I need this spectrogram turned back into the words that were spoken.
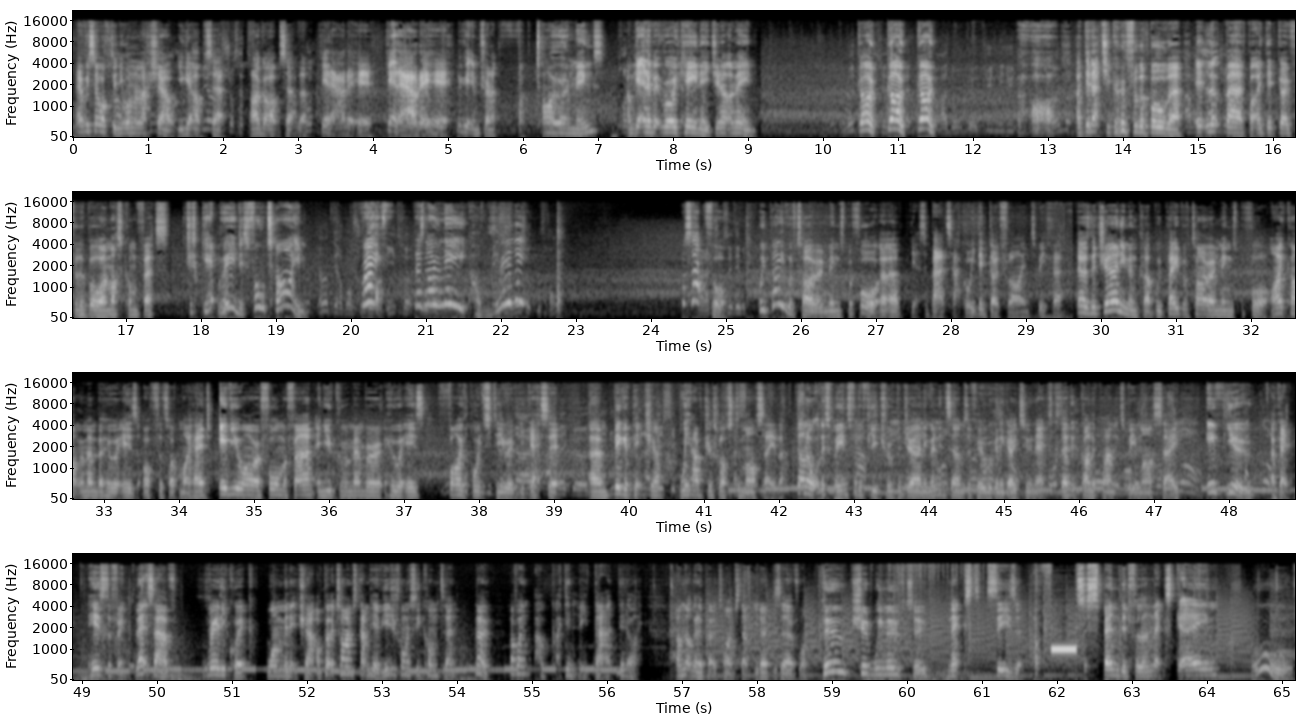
Every so often you want to lash out, you get upset. I got upset there. Get out of here. Get out of here. Look at him trying to fuck Tyrone Mings. I'm getting a bit Roy Keane, do you know what I mean? Go, go, go! Oh, I did actually go for the ball there. It looked bad, but I did go for the ball, I must confess. Just get rid, it's full time. Ref, there's no need. Oh, really? What's that for? We played with Tyrone Mings before. Uh, uh, yeah, it's a bad tackle. He did go flying, to be fair. There was the Journeyman Club. We played with Tyrone Mings before. I can't remember who it is off the top of my head. If you are a former fan and you can remember who it is, five points to you if you guess it. Um, bigger picture, we have just lost to Marseille. Don't know what this means for the future of the Journeyman in terms of who we're going to go to next, because I did kind of plan it to be Marseille. If you... Okay, here's the thing. Let's have, really quick, one minute chat. I'll put a timestamp here if you just want to see content. No, I won't... Oh, I didn't need that, did I? I'm not going to put a timestamp. You don't deserve one. Who should we move to next season? Suspended for the next game. Ooh.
